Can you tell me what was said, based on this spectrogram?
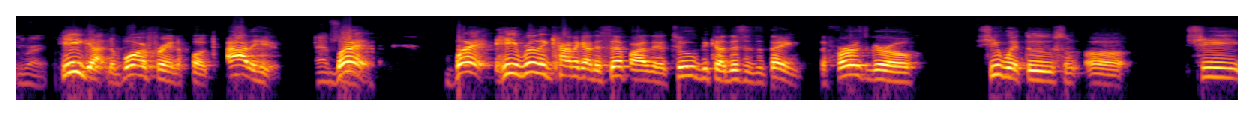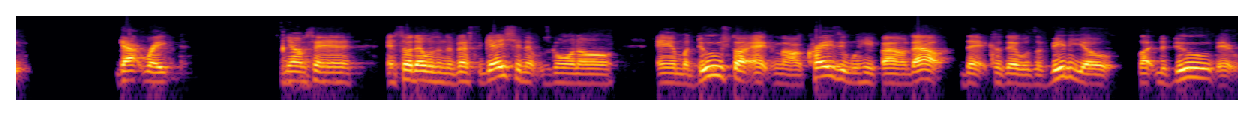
Right. He got the boyfriend the fuck out of here. Absolutely. But but he really kind of got himself out of there too, because this is the thing. The first girl, she went through some uh she got raped. You know what I'm saying? And so there was an investigation that was going on, and my dude started acting all crazy when he found out that because there was a video, like the dude that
